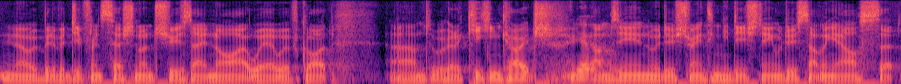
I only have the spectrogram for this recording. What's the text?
You know, a bit of a different session on Tuesday night where we've got um, we've got a kicking coach who yep. comes in. We do strength and conditioning. We do something else that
